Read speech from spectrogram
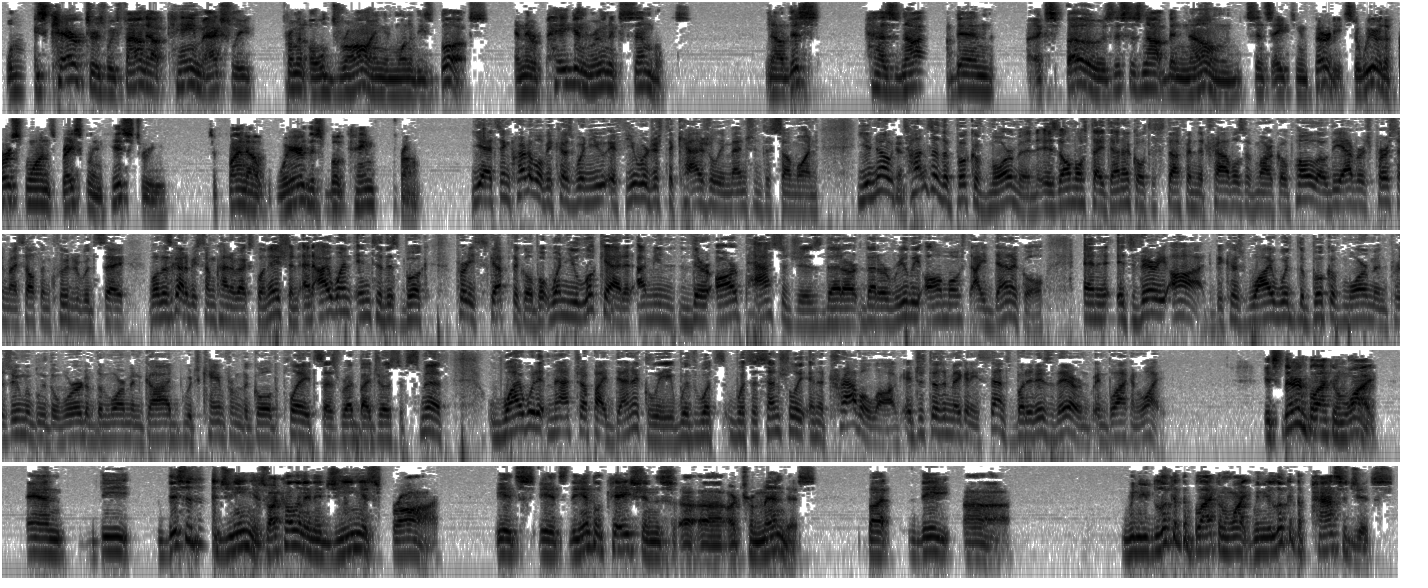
Well, these characters we found out came actually from an old drawing in one of these books. And they were pagan runic symbols. Now this has not been exposed. This has not been known since 1830. So we were the first ones basically in history to find out where this book came from. Yeah, it's incredible because when you, if you were just to casually mention to someone, you know, tons of the Book of Mormon is almost identical to stuff in the Travels of Marco Polo. The average person, myself included, would say, well, there's got to be some kind of explanation. And I went into this book pretty skeptical, but when you look at it, I mean, there are passages that are that are really almost identical, and it, it's very odd because why would the Book of Mormon, presumably the word of the Mormon God, which came from the gold plates, as read by Joseph Smith, why would it match up identically with what's what's essentially in a travel log? It just doesn't make any sense, but it is there in, in black and white. It's there in black and white. And the, this is the genius. I call it an ingenious fraud. It's, it's, the implications, uh, uh, are tremendous. But the, uh, when you look at the black and white, when you look at the passages,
